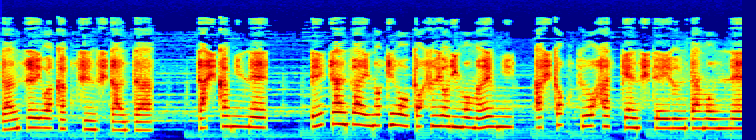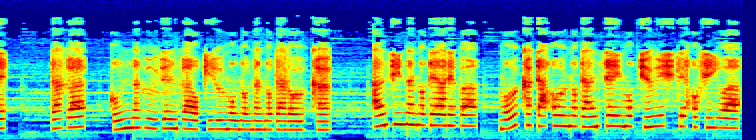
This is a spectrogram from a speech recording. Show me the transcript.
男性は確信したんだ。確かにね。A ちゃんが命を落とすよりも前に、足と靴を発見しているんだもんね。だが、こんな偶然が起きるものなのだろうか。暗示なのであれば、もう片方の男性も注意してほしいわ。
